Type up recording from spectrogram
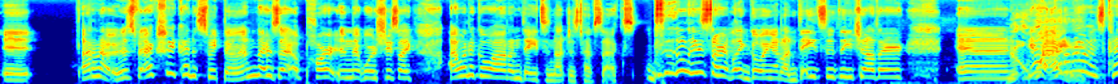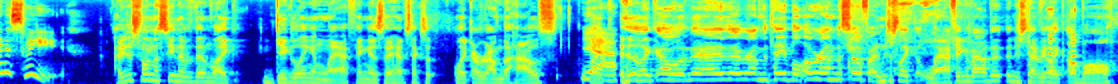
It, I don't know. It was actually kind of sweet though. And there's a part in it where she's like, "I want to go out on dates and not just have sex." they start like going out on dates with each other, and No yeah, I don't know. It's kind of sweet. I just want a scene of them like giggling and laughing as they have sex like around the house. Yeah. Like, like oh, they're, around the table, oh, around the sofa, and just like laughing about it and just having like a ball.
